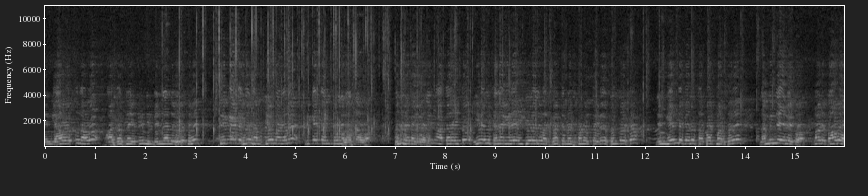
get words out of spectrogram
ನಿಮ್ಗೆ ಯಾವತ್ತೂ ನಾವು ಆಶ್ವಾಸನೆ ಇರ್ತೀವಿ ನಿಮ್ ಬೆನ್ನಲ್ಲಿ ಇರ್ತೀವಿ. ಕ್ರಿಕೆಟ್ ಅಂದ್ರೆ ನಮ್ಮ ಮಾಡೋಣ ಕ್ರಿಕೆಟ್ ಅಂತ ನಾವು ಉಳಿಸಬೇಕಾಗಿರೋದು ಆ ತರ ಇತ್ತು. ಈವಾಗ ಚೆನ್ನಾಗಿದೆ. ಈಗಲೂ ವರ್ಷ ವರ್ಷ ನಡ್ಸ್ಕೊಂಡು ಹೋಗ್ತಾ ಇದೆ ಸಂತೋಷ. ನಿಮ್ಗೆ ಏನ್ ಬೇಕಾದ್ರೂ ಸಪೋರ್ಟ್ ಮಾಡ್ತೀವಿ. ನಮ್ಮಿಂದ ಇರಬೇಕು ನೋಡಿ ಬಾಬು,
